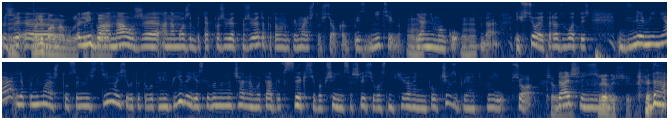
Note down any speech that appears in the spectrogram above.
же, Ну, либо э, она будет либо она уже, она может быть так поживет, поживет, а потом она понимает, что все, как бы извините, Мгм. я не могу, Мгм. да, и все, это развод. То есть для меня я понимаю, что совместимость и вот это вот либидо, если вы на начальном этапе в сексе вообще не сошлись, и у вас ни хера не получилось, блядь, вы все, Дальше не- Следующий. да,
